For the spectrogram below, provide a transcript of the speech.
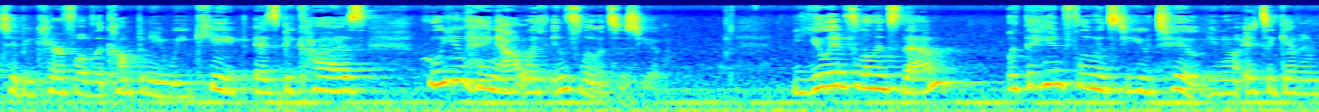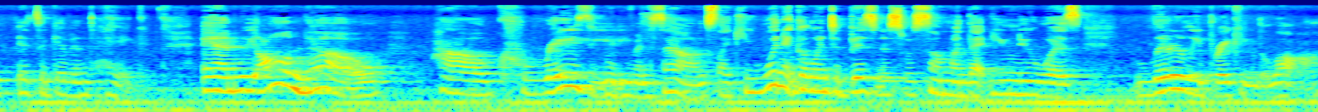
to be careful of the company we keep is because who you hang out with influences you. You influence them, but they influence you too. You know, it's a give and, it's a give and take. And we all know how crazy it even sounds. Like you wouldn't go into business with someone that you knew was literally breaking the law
